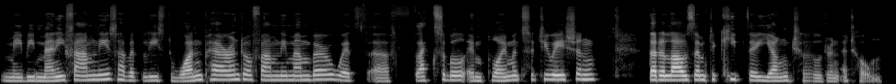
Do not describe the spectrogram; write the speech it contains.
maybe many families have at least one parent or family member with a flexible employment situation that allows them to keep their young children at home.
